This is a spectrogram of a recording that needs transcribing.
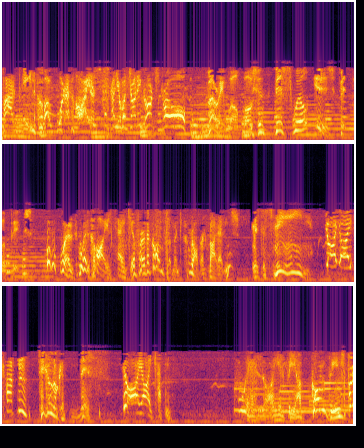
spalpeen. Oh, what a... Oh, I'll you with Johnny Corkscrew. Very well, Bosun. This will is fit for pigs. well, well, I thank you for the compliment, Robert Mullins. Mr. Smee, Aye, aye, Captain. take a look at this. Aye, aye, Captain. Well, I'll be a gum beans for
